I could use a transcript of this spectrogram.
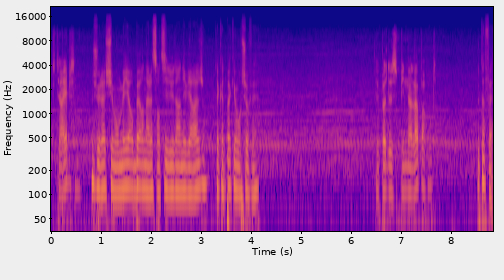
C'est terrible ça. Je vais lâcher mon meilleur burn à la sortie du dernier virage. T'inquiète pas qu'ils vont chauffer. Y'a pas de spin là par contre? Tout à fait.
